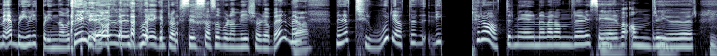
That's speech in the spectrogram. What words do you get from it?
men jeg blir jo litt blind av og til Ja. eh, på egen praksis, altså hvordan vi sjøl jobber. Men, ja. men jeg tror det at vi prater mer med hverandre, vi ser Mm. hva andre Mm. gjør. Mm.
